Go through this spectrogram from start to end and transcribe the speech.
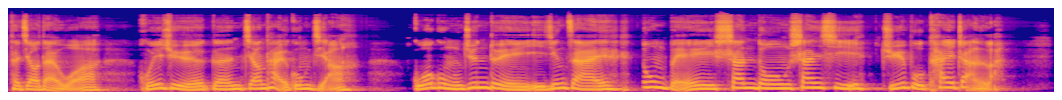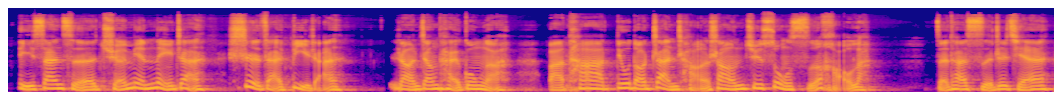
他交代我回去跟姜太公讲，国共军队已经在东北、山东、山西局部开战了，第三次全面内战势在必然，让姜太公啊把他丢到战场上去送死好了，在他死之前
